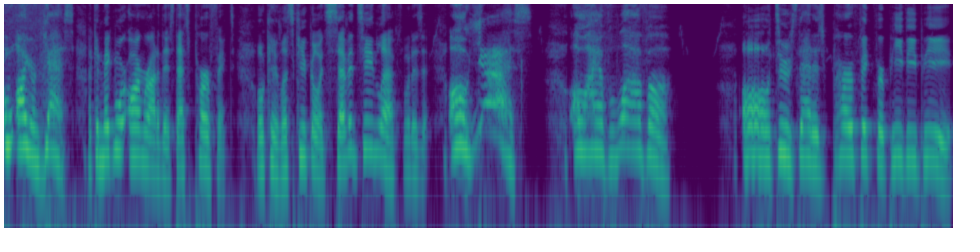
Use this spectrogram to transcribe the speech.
Oh, iron, yes! I can make more armor out of this. That's perfect. Okay, let's keep going. 17 left. What is it? Oh, yes! Oh, I have lava! Oh, dudes, that is perfect for PvP.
